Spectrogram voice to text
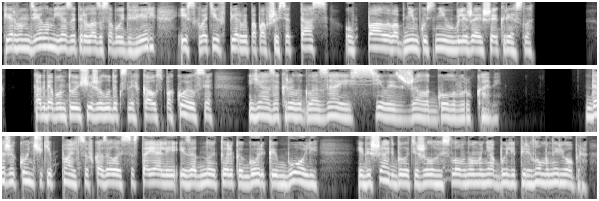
Первым делом я заперла за собой дверь и, схватив первый попавшийся таз, упала в обнимку с ним в ближайшее кресло. Когда бунтующий желудок слегка успокоился, я закрыла глаза и с силой сжала голову руками. Даже кончики пальцев, казалось, состояли из одной только горькой боли, и дышать было тяжело, и словно у меня были переломаны ребра —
